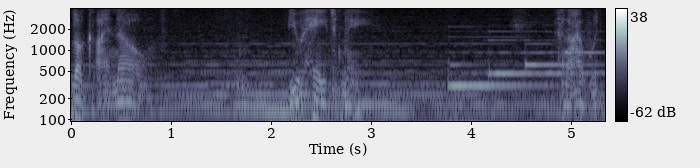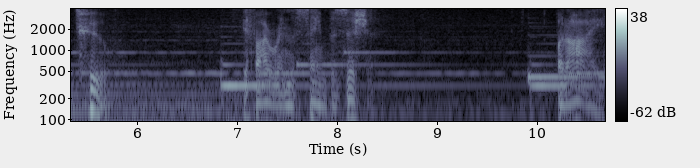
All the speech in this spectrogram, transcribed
Look, I know you hate me, and I would too if I were in the same position. But I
